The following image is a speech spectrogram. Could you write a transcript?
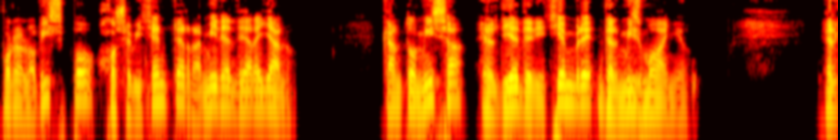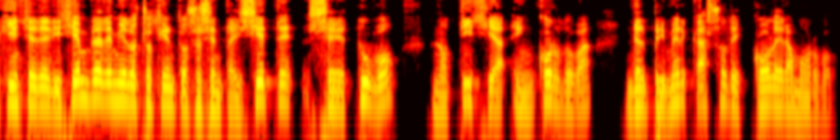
por el obispo José Vicente Ramírez de Arellano. Cantó misa el 10 de diciembre del mismo año. El 15 de diciembre de 1867 se tuvo noticia en Córdoba del primer caso de cólera morbo.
